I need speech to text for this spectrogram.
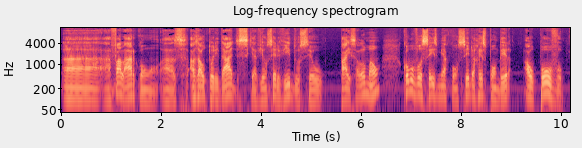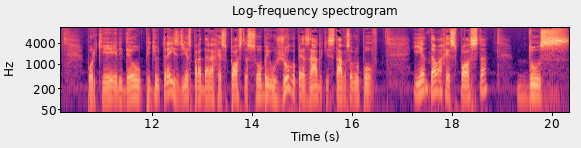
a, a falar com as, as autoridades que haviam servido seu pai Salomão, como vocês me aconselham a responder ao povo porque ele deu, pediu três dias para dar a resposta sobre o jugo pesado que estava sobre o povo. E então a resposta dos,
